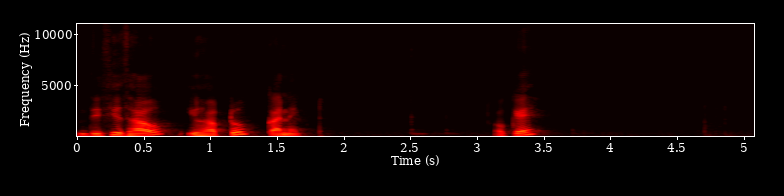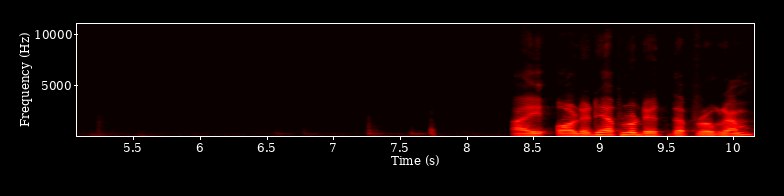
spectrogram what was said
this is how you have to connect okay I already uploaded the program.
